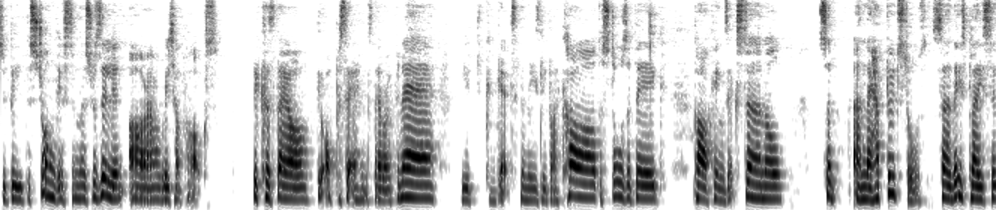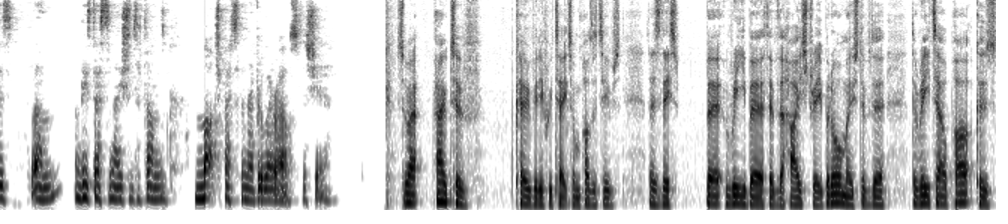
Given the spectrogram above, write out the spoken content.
to be the strongest and most resilient are our retail parks because they are the opposite ends. They're open air, you can get to them easily by car, the stores are big, parking's external. So, and they have food stores. So these places um, and these destinations have done much better than everywhere else this year. So, out of COVID, if we take some positives, there's this rebirth of the high street, but almost of the, the retail part, because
